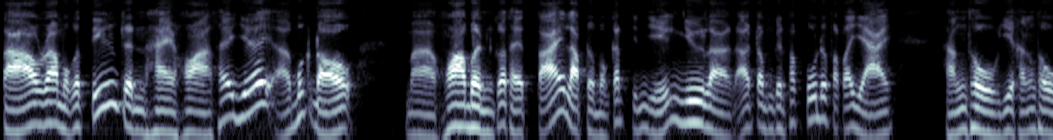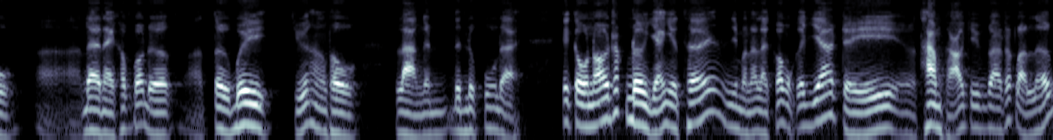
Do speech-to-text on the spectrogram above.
tạo ra một cái tiến trình hài hòa thế giới ở mức độ mà hòa bình có thể tái lập được một cách vĩnh viễn như là ở trong kinh pháp cú đức phật đã dạy. Hận thù diệt hận thù. À, đề này không có được. À, từ bi chuyển hận thù là định, định luật muôn đời cái câu nói rất đơn giản như thế nhưng mà lại là có một cái giá trị tham khảo cho chúng ta rất là lớn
